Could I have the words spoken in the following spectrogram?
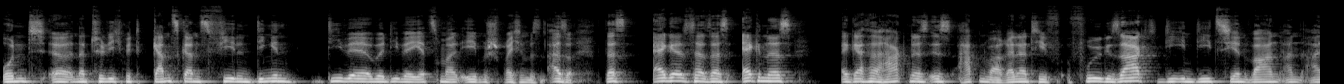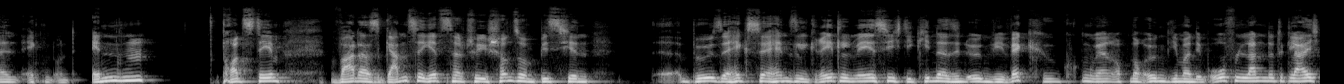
und äh, natürlich mit ganz, ganz vielen Dingen, die wir, über die wir jetzt mal eben sprechen müssen. Also, dass Agatha, dass Agnes Agatha Harkness ist, hatten wir relativ früh gesagt. Die Indizien waren an allen Ecken und Enden. Trotzdem war das Ganze jetzt natürlich schon so ein bisschen äh, böse Hexe Hänsel Gretel mäßig. Die Kinder sind irgendwie weg, gucken werden, ob noch irgendjemand im Ofen landet gleich.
